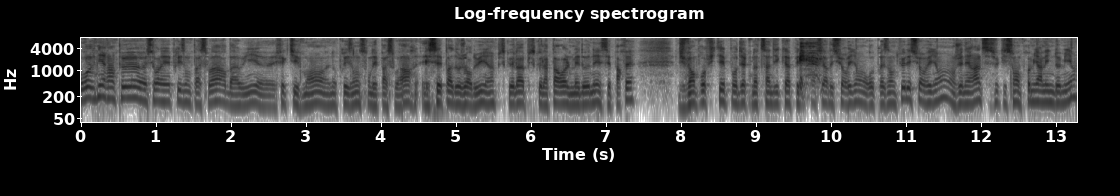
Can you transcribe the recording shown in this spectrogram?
Pour revenir un peu sur les prisons passoires, bah oui, euh, effectivement, nos prisons sont des passoires, et c'est pas d'aujourd'hui, hein, puisque là, puisque la parole m'est donnée, c'est parfait. Je vais en profiter pour dire que notre syndicat pénitentiaire des surveillants, on représente que les surveillants. En général, c'est ceux qui sont en première ligne de mire,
